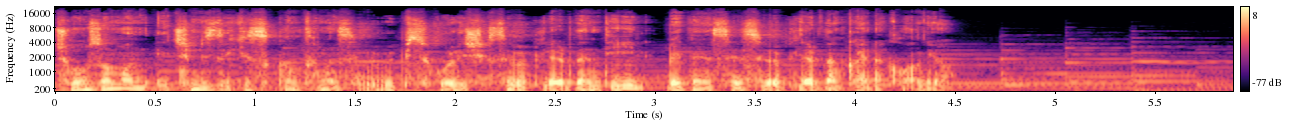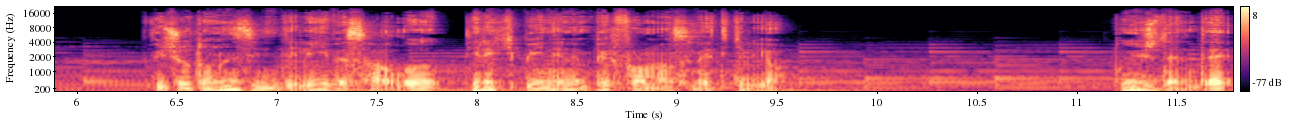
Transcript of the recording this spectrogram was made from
Çoğu zaman içimizdeki sıkıntının sebebi psikolojik sebeplerden değil, bedensel sebeplerden kaynaklanıyor. Vücudunun zindeliği ve sağlığı direkt beyninin performansını etkiliyor. Bu yüzden de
